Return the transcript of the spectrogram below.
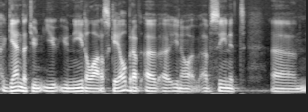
again that you, you you need a lot of scale, but I've, uh, uh you know I've seen it. Um,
